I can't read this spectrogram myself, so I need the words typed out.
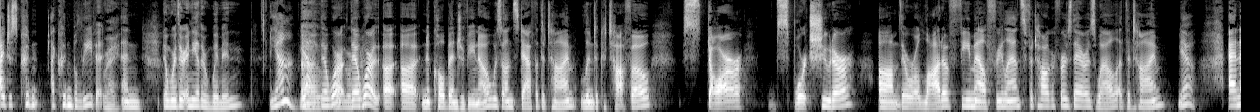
I just couldn't, I couldn't believe it. Right. And Now, were there any other women? yeah, yeah, Uh, there were. There were. Uh, uh, Nicole Bengiveno was on staff at the time. Linda Cataffo, star sports shooter. Um, there were a lot of female freelance photographers there as well at the time. Yeah. And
